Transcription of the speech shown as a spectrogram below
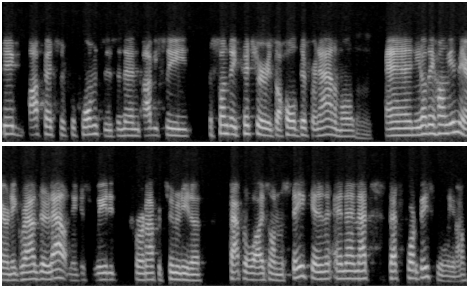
big offensive performances, and then obviously the Sunday pitcher is a whole different animal. Mhm. And you know, they hung in there and they grounded it out, and they just waited for an opportunity to capitalize on a mistake, and and then that's that's part of baseball, you know.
